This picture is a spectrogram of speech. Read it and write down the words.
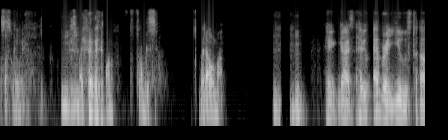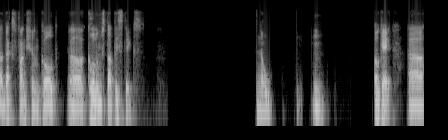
So Luckily. it's Mhm. my favorite one from this realm. Mhm. Hey guys, have you ever used a DAX function called uh, column statistics? No, Okay, uh,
